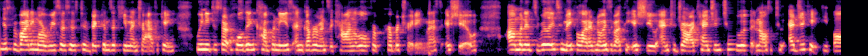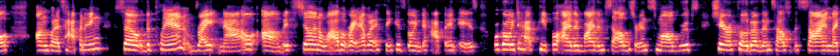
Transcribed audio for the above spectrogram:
just providing more resources to victims of human trafficking. We need to start holding companies and governments accountable for perpetrating this issue. Um, and it's really to make a lot of noise about the issue and to draw attention to it and also to educate people on what is happening. So the plan right now, um, it's still in a while, but right now, what I think is going to happen is we're going to have people either by themselves or in small groups share a photo of themselves with a sign, like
